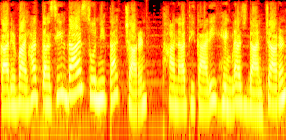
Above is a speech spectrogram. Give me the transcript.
कार्यवाही तहसीलदार सुनीता चारण, थानाधिकारी हिंगलाज दान चारण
